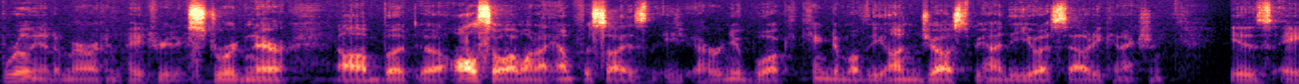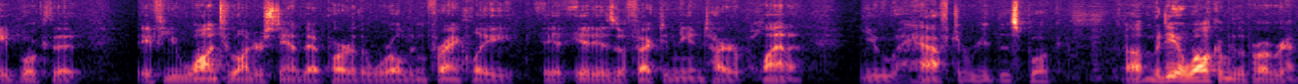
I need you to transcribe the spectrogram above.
brilliant American patriot extraordinaire. Uh, but uh, also, I want to emphasize her new book, Kingdom of the Unjust Behind the U.S. Saudi Connection, is a book that, if you want to understand that part of the world, and frankly, it, it is affecting the entire planet, you have to read this book. Uh, Medea, welcome to the program,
